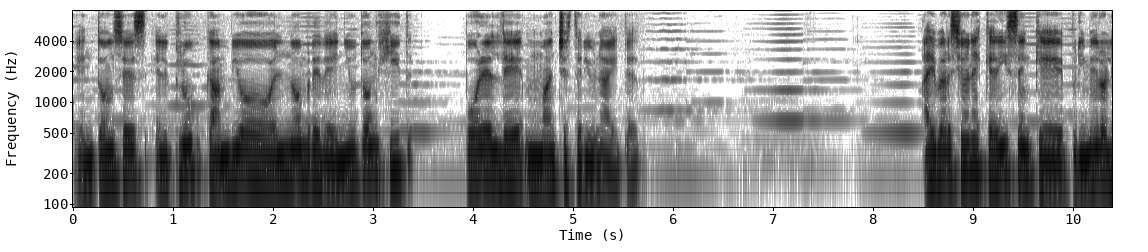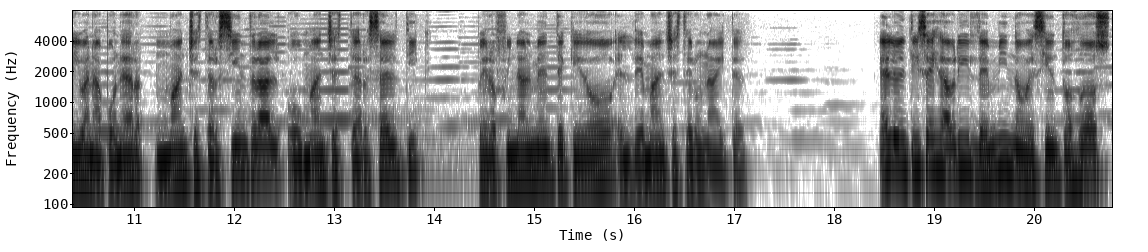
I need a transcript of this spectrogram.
Entonces el club cambió el nombre de Newton Heat por el de Manchester United. Hay versiones que dicen que primero le iban a poner Manchester Central o Manchester Celtic, pero finalmente quedó el de Manchester United. El 26 de abril de 1902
